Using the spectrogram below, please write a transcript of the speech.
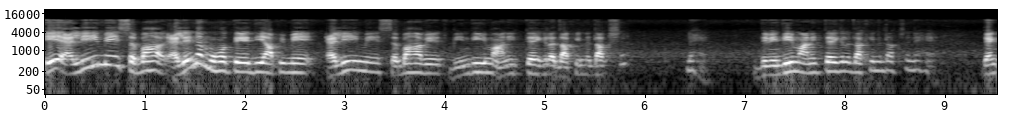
ඒ ඇලීමේ ස්වභාව ඇලෙන මොහොතේදී අපි මේ ඇලීමේ ස්වභාවයේ විඳීම අනිත්‍යයි කියලා දකින්න දක්ෂ නැහැ. දෙවිඳීම අනිත්‍යයි කියලා දකින්න දක්ෂ නැහැ. දැන්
